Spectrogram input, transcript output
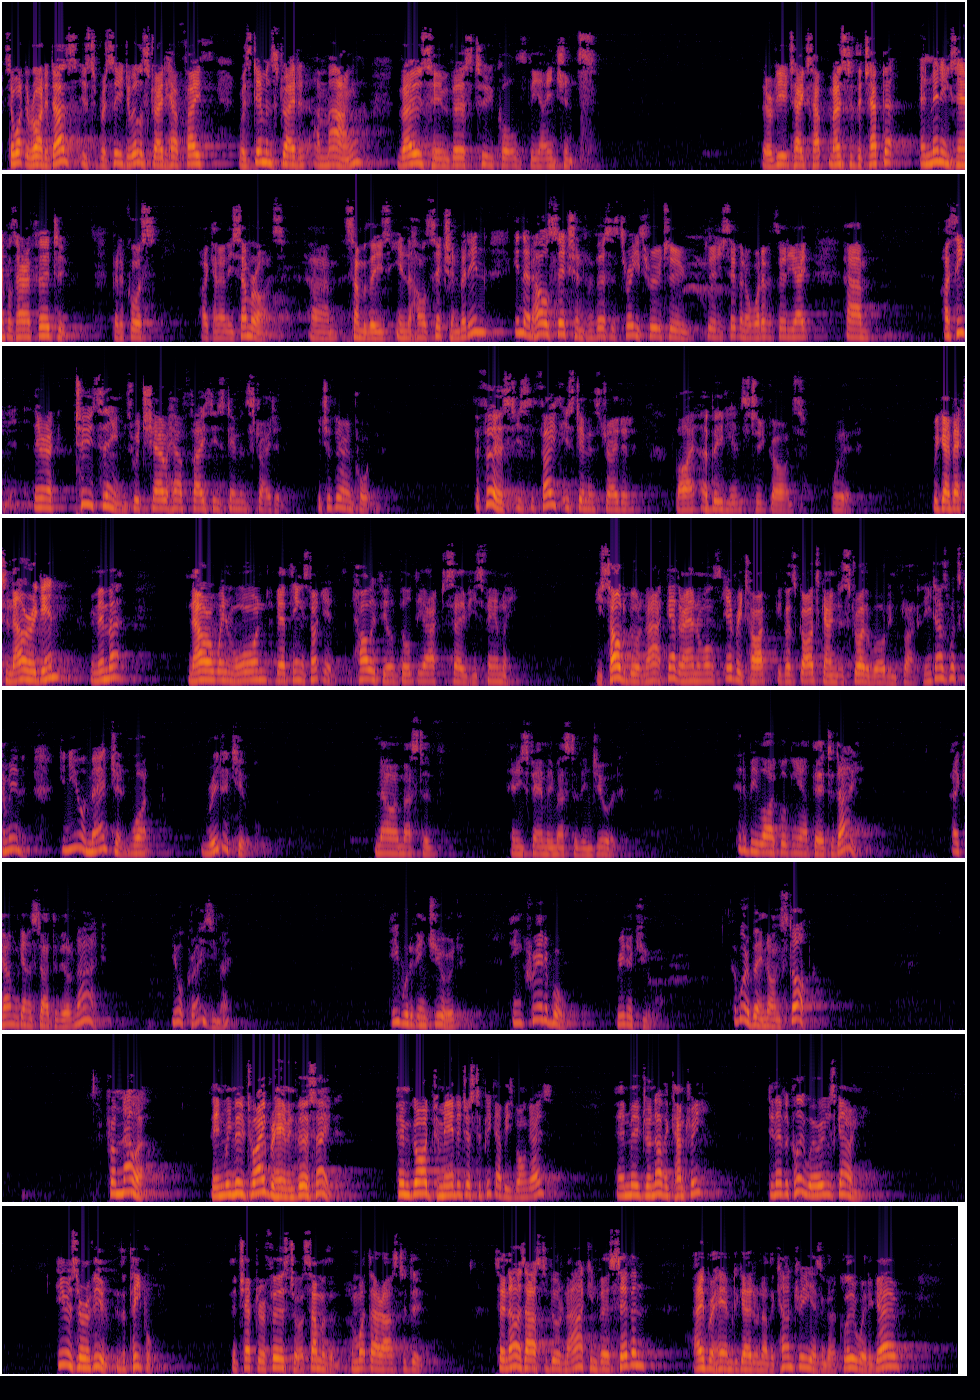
So what the writer does is to proceed to illustrate how faith was demonstrated among those whom verse 2 calls the ancients. The review takes up most of the chapter and many examples are referred to. But of course, I can only summarise um, some of these in the whole section. But in in that whole section from verses 3 through to 37 or whatever, 38, um, I think there are two themes which show how faith is demonstrated, which are very important. The first is that faith is demonstrated by obedience to God's word. We go back to Noah again, remember? Noah, when warned about things not yet Holyfield, built the ark to save his family. He's told to build an ark, gather animals, every type, because God's going to destroy the world in flood. And he does what's commanded. Can you imagine what ridicule Noah must have and his family must have endured? It'd be like looking out there today. Okay, I'm going to start to build an ark. You're crazy, mate. He would have endured incredible ridicule. It would have been non-stop. From Noah, then we move to Abraham in verse 8, whom God commanded just to pick up his bongos and move to another country. Didn't have a clue where he was going. Here is a review of the people the chapter refers to, or some of them, and what they're asked to do. So Noah's asked to build an ark in verse 7. Abraham to go to another country, he hasn't got a clue where to go.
